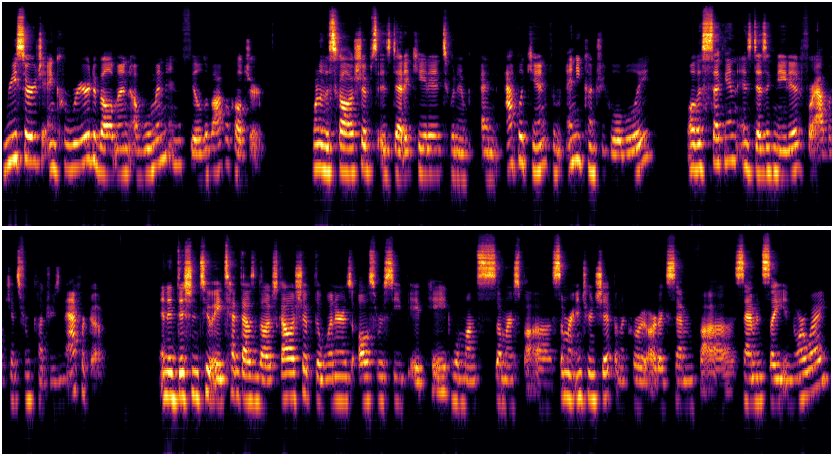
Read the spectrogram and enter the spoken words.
research, and career development of women in the field of aquaculture. One of the scholarships is dedicated to an, an applicant from any country globally, while the second is designated for applicants from countries in Africa. In addition to a $10,000 scholarship, the winners also received a paid one month summer, uh, summer internship on the Kvarøy Arctic salmon, uh, salmon site in Norway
